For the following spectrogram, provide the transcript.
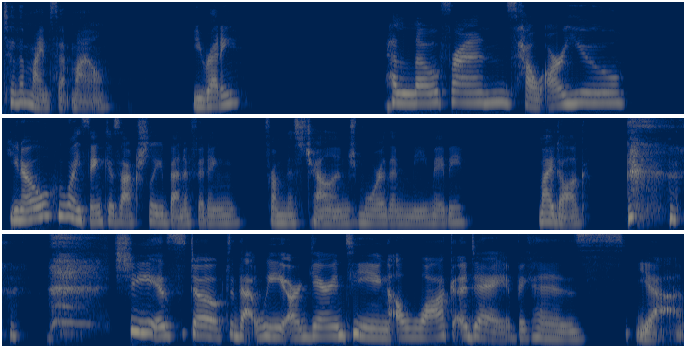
to the Mindset Mile. You ready? Hello, friends. How are you? You know who I think is actually benefiting from this challenge more than me, maybe? My dog. she is stoked that we are guaranteeing a walk a day because, yeah,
